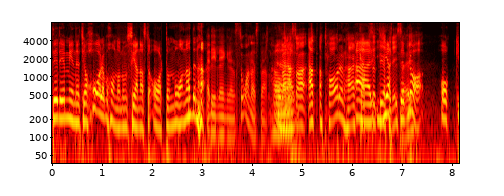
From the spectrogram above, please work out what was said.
Det är det minnet jag har av honom de senaste 18 månaderna. Ja, det är längre än så nästan. Ja. Men alltså att, att ha den här är kapaciteten i sig. jättebra. Och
